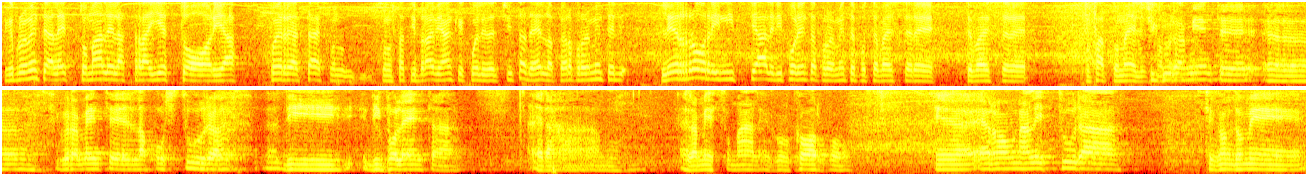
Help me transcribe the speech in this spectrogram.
perché probabilmente ha letto male la traiettoria poi in realtà sono, sono, stati bravi anche quelli del Cittadella, però probabilmente l'errore iniziale di Polenta probabilmente poteva essere, poteva essere fatto meglio. Sicuramente, eh, sicuramente la postura di, di Polenta era, era, messo male col corpo, eh, era una lettura secondo me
